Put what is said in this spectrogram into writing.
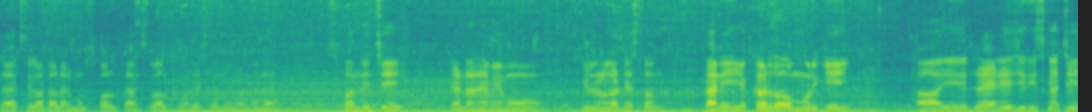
ట్యాక్స్ కట్టాలని మున్సిపల్ ట్యాక్స్ వాళ్ళు ఫోన్ చేస్తే మేము వెంటనే స్పందించి వెంటనే మేము ఇల్లును కట్టేస్తాం. కానీ ఎక్కడిదో మురికి ఈ డ్రైనేజీ తీసుకొచ్చి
